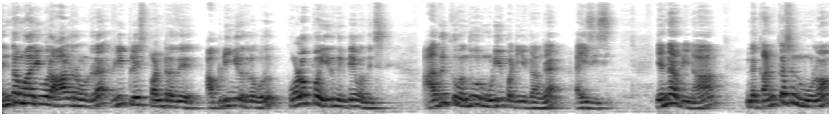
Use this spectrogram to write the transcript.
எந்த மாதிரி ஒரு ஆல்ரவுண்டரை ரீப்ளேஸ் பண்ணுறது அப்படிங்கிறதுல ஒரு குழப்பம் இருந்துக்கிட்டே வந்துச்சு. அதுக்கு வந்து ஒரு முடிவு பண்ணியிருக்காங்க ஐசிசி என்ன அப்படின்னா இந்த கன்கஷன் மூலம்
